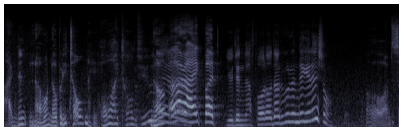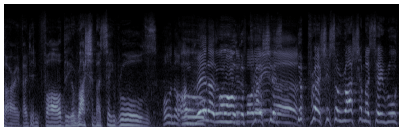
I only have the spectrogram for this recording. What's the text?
I didn't know. Nobody told me. Oh, I told you. No. yes. All right, but You did not follow the rule and regulation. Oh, I'm sorry if I didn't follow the irasshaimase rules. Oh no, umbrella rule oh, you oh, didn't the follow precious, either. the precious irasshaimase rules.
